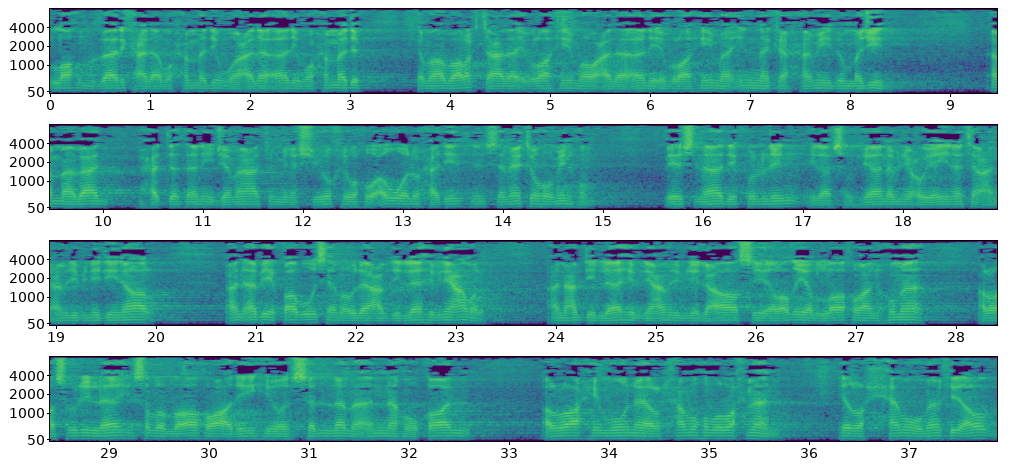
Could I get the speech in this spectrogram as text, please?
اللهم بارك على محمد وعلى آل محمد كما باركت على إبراهيم وعلى آل إبراهيم إنك حميد مجيد. أما بعد فحدثني جماعة من الشيوخ وهو أول حديث سمعته منهم بإسناد كل إلى سفيان بن عيينة عن عمرو بن دينار عن أبي قابوس مولى عبد الله بن عمرو عن عبد الله بن عمرو بن العاص رضي الله عنهما عن رسول الله صلى الله عليه وسلم أنه قال الراحمون يرحمهم الرحمن ارحموا من في الأرض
